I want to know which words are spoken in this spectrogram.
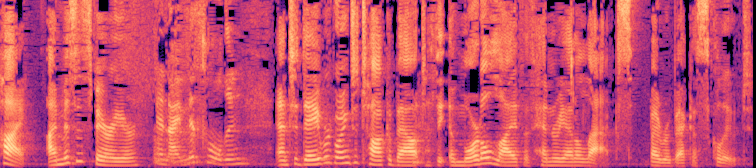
Hi, I'm Mrs. Ferrier, And I'm Miss Holden. and today we're going to talk about The Immortal Life of Henrietta Lacks by Rebecca Skloot.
